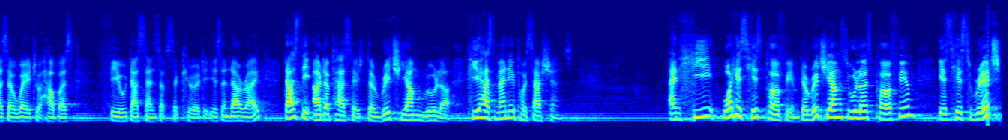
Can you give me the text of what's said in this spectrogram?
as a way to help us feel that sense of security. Isn't that right? That's the other passage, the rich young ruler. He has many possessions. And he, what is his perfume? The rich young ruler's perfume is he's rich,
